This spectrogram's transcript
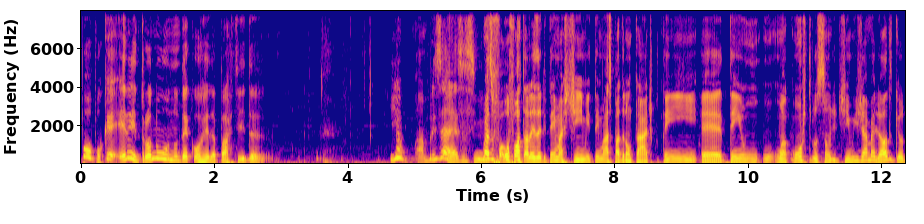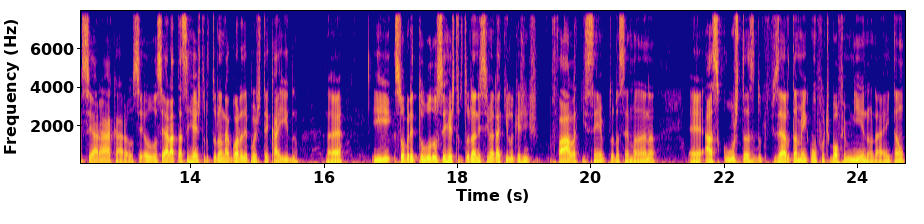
Pô, porque ele entrou no, no decorrer da partida e o- a brisa é essa, assim. Mas o, o Fortaleza ele tem mais time, tem mais padrão tático, tem, é, tem um- uma construção de time já melhor do que o do Ceará, cara. O, Ce- o Ceará tá se reestruturando agora depois de ter caído, né? E, sobretudo, se reestruturando em cima daquilo que a gente fala aqui sempre, toda semana, é, às custas do que fizeram também com o futebol feminino, né? Então,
